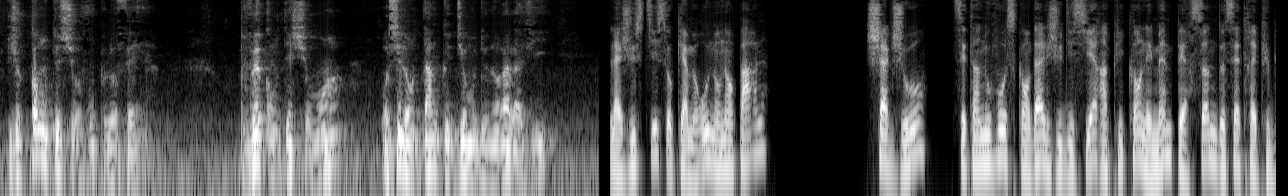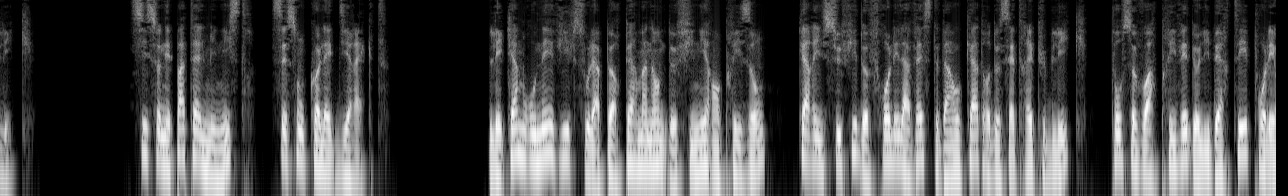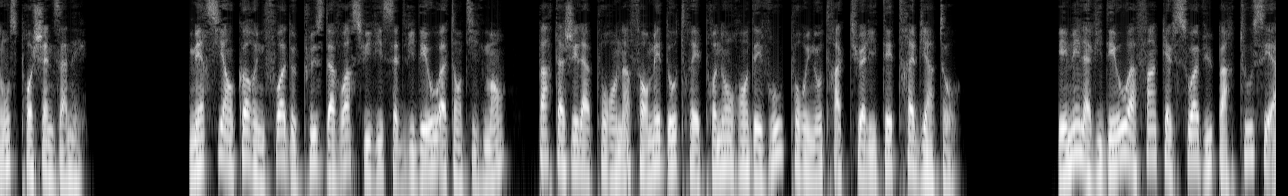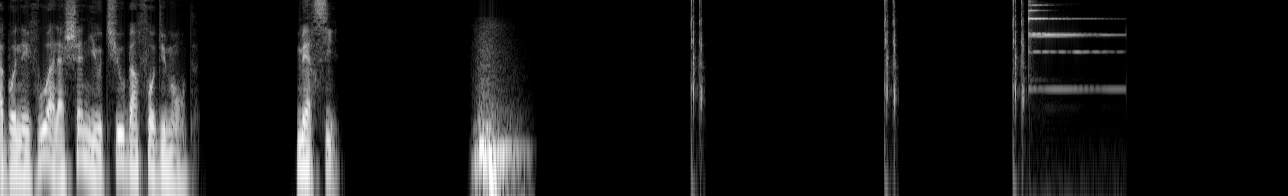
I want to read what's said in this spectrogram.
Je compte sur vous pour le faire. Vous pouvez compter sur moi aussi longtemps que Dieu me donnera la vie. La justice au Cameroun, on en parle? Chaque jour, c'est un nouveau scandale judiciaire impliquant les mêmes personnes de cette République. Si ce n'est pas tel ministre, c'est son collègue direct. Les Camerounais vivent sous la peur permanente de finir en prison, car il suffit de frôler la veste d'un haut cadre de cette République, pour se voir privé de liberté pour les onze prochaines années. Merci encore une fois de plus d'avoir suivi cette vidéo attentivement, partagez-la pour en informer d'autres et prenons rendez-vous pour une autre actualité très bientôt. Aimez la vidéo afin qu'elle soit vue par tous et abonnez-vous à la chaîne YouTube Info du Monde. Merci.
